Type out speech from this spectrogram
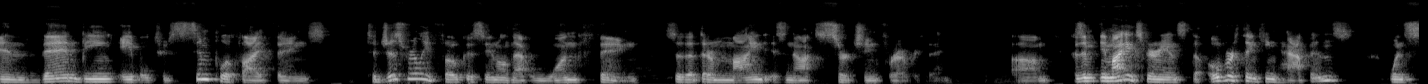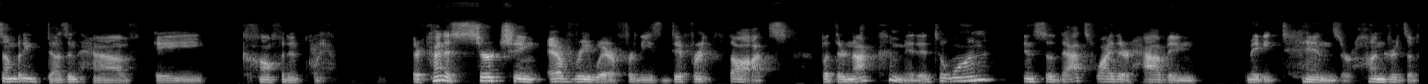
and then being able to simplify things to just really focus in on that one thing so that their mind is not searching for everything. Because um, in, in my experience, the overthinking happens when somebody doesn't have a confident plan. they're kind of searching everywhere for these different thoughts, but they're not committed to one. And so that's why they're having maybe tens or hundreds of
